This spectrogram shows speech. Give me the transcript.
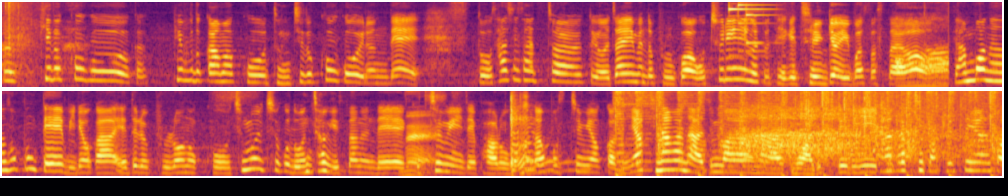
그 키도 크고 그 피부도 까맣고 등치도 크고 이런데 또 사시사철 또 여자임에도 불구하고 추리닝을 또 되게 즐겨 입었었어요. 근데 한 번은 소풍 때 미려가 애들을 불러놓고 춤을 추고 논 적이 있었는데 네. 그 춤이 이제 바로 강남버스 춤이었거든요. 지나가는 아줌마나 뭐 아저씨들이 다 같이 박수 치면서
